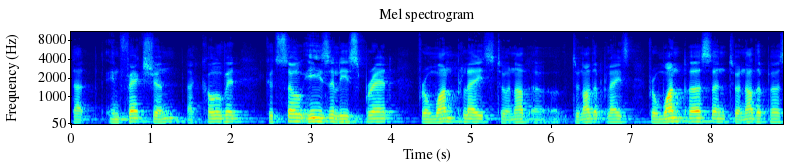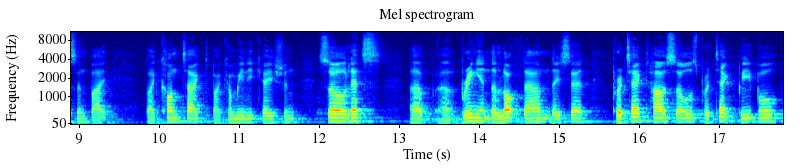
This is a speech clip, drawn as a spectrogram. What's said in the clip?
that infection, that COVID could so easily spread from one place to another, uh, to another place, from one person to another person by, by contact, by communication. So let's uh, uh, bring in the lockdown, they said, protect households, protect people,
